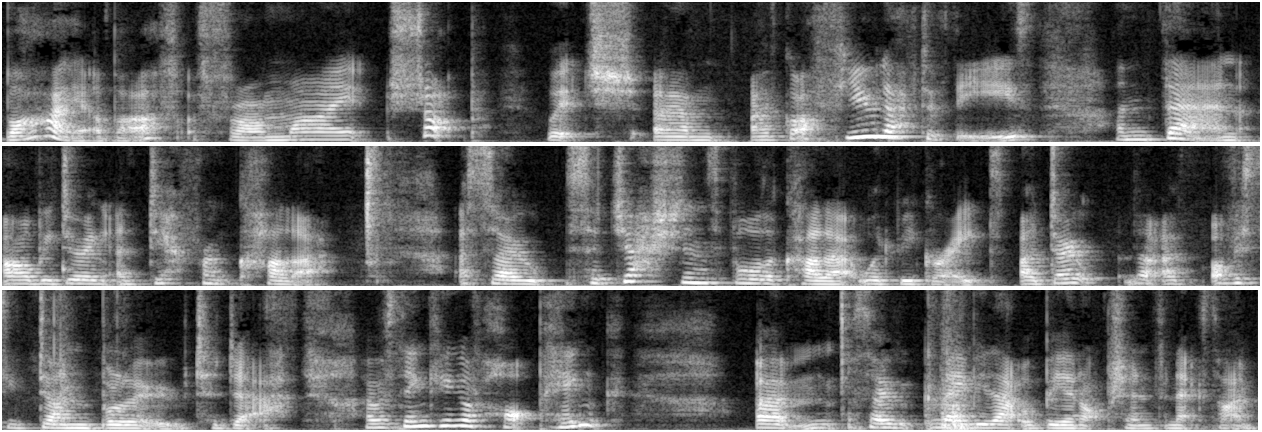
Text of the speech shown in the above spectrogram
buy a buff from my shop which um, I've got a few left of these, and then I'll be doing a different colour. So suggestions for the colour would be great. I don't. I've obviously done blue to death. I was thinking of hot pink, um, so maybe that would be an option for next time.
